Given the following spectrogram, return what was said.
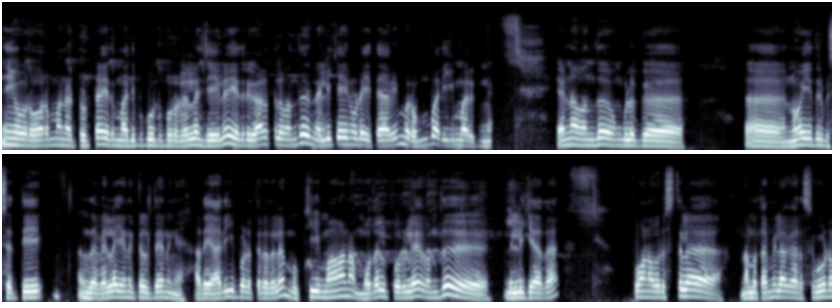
நீங்கள் ஒரு ஓரமாக நட்டுவிட்டா இது மதிப்பு கூட்டு பொருள் எல்லாம் செய்யல எதிர்காலத்தில் வந்து நெல்லிக்காயினுடைய தேவையும் ரொம்ப அதிகமாக இருக்குங்க. ஏன்னா வந்து உங்களுக்கு நோய் எதிர்ப்பு சக்தி அந்த வெள்ளை அணுக்கள் தேனுங்க அதை அதிகப்படுத்துறதுல முக்கியமான முதல் பொருளே வந்து நெல்லிக்காய் தான். போன வருஷத்தில் நம்ம தமிழக அரசு கூட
